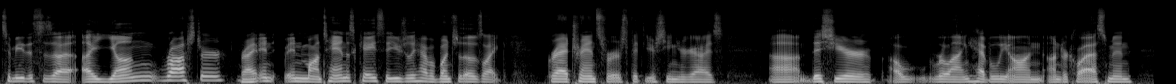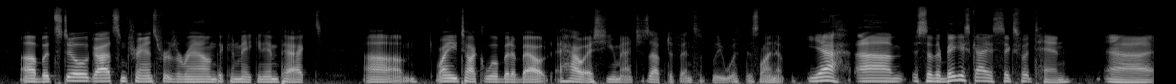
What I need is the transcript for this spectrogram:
to me, this is a, a young roster. Right. In in Montana's case, they usually have a bunch of those like grad transfers, fifth year senior guys. Um, this year, uh, relying heavily on underclassmen, uh, but still got some transfers around that can make an impact. Um, why don't you talk a little bit about how SU matches up defensively with this lineup? Yeah. Um, so their biggest guy is six foot ten. Uh,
